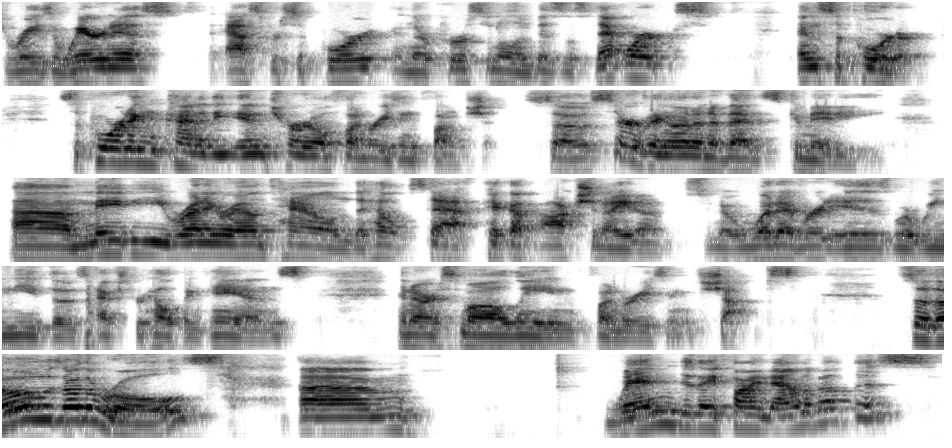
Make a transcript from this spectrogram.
to raise awareness, to ask for support in their personal and business networks, and supporter, supporting kind of the internal fundraising function. So serving on an events committee, um, maybe running around town to help staff pick up auction items, you know, whatever it is where we need those extra helping hands in our small, lean fundraising shops. So those are the roles. Um, when do they find out about this?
